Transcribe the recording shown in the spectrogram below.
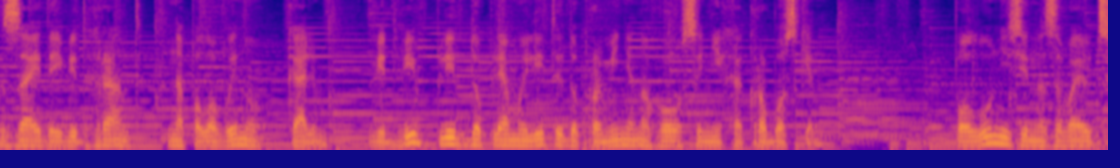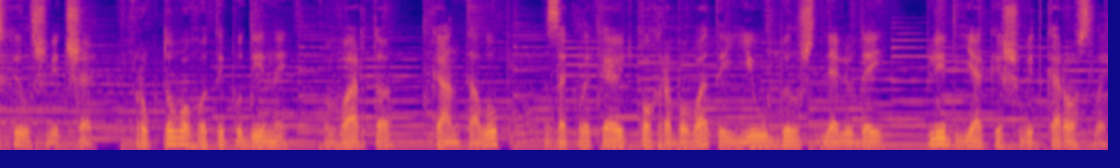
Зайдей від грант, наполовину, кальм, відвів плід до плями літи до проміняного осеніха кробоскін. Полунізі називають схил швидше, фруктового типу дини, варто, канталуп, закликають пограбувати її у билш для людей, плід як і швидкорослий.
